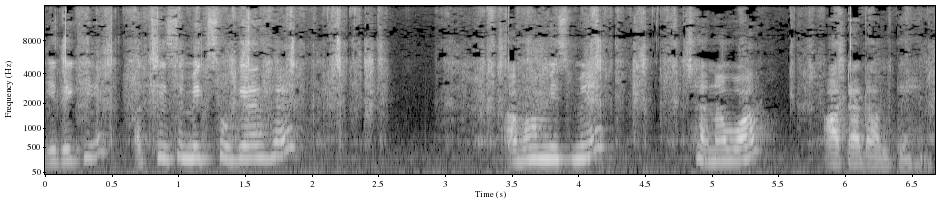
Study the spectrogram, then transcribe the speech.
ये देखिए, अच्छे से मिक्स हो गया है। अब हम इसमें छना हुआ आटा डालते हैं।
